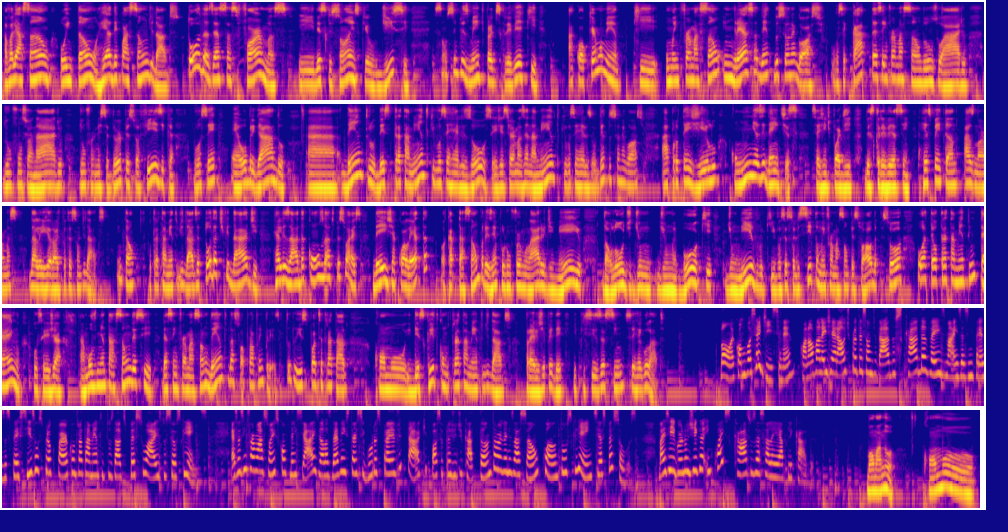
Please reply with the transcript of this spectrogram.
avaliação ou então readequação de dados. Todas essas formas e descrições que eu disse são simplesmente para descrever que a qualquer momento que uma informação ingressa dentro do seu negócio. Você capta essa informação do usuário, de um funcionário, de um fornecedor, pessoa física, você é obrigado a, dentro desse tratamento que você realizou, ou seja, esse armazenamento que você realizou dentro do seu negócio, a protegê-lo com unhas e dentes, se a gente pode descrever assim, respeitando as normas da Lei Geral de Proteção de Dados. Então, o tratamento de dados é toda atividade realizada com os dados pessoais, desde a coleta, a captação, por exemplo, de um formulário de e-mail, download de um, de um e-book, de um livro que você solicita uma informação pessoal da pessoa, ou até o tratamento interno, ou seja, a movimentação desse, dessa informação dentro da sua própria empresa. Tudo isso pode ser tratado como e descrito como tratamento de dados para LGPD e precisa sim ser regulado. Bom, é como você disse, né? Com a nova Lei Geral de Proteção de Dados, cada vez mais as empresas precisam se preocupar com o tratamento dos dados pessoais dos seus clientes. Essas informações confidenciais, elas devem estar seguras para evitar que possa prejudicar tanto a organização quanto os clientes e as pessoas. Mas Igor, nos diga em quais casos essa lei é aplicada? Bom, Manu, como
